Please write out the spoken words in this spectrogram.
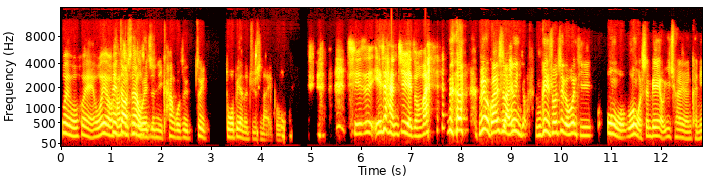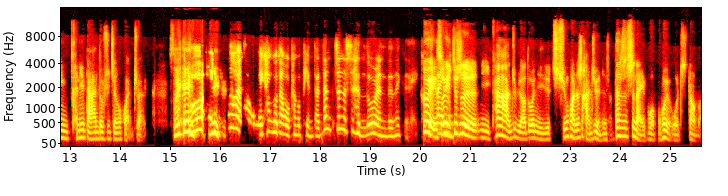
会，我会。我有。那到现在为止，你看过最最多遍的剧是哪一部？其实也是韩剧耶，怎么办？没有关系啦，因为你就 我跟你说这个问题，问我问我身边有一圈人，肯定肯定答案都是《甄嬛传》，所以《甄嬛传》我没看过，但我看过片段，但真的是很多人的那个哎。对，所以就是你看韩剧比较多，你循环的是韩剧很正常。但是是哪一部？不会，我知道吗？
